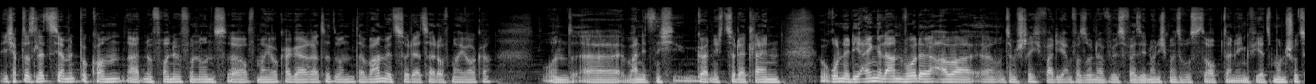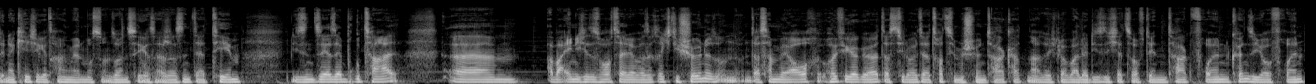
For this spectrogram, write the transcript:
ich habe das letztes Jahr mitbekommen, da hat eine Freundin von uns äh, auf Mallorca geheiratet und da waren wir zu der Zeit auf Mallorca und äh, waren jetzt nicht, gehört nicht zu der kleinen Runde, die eingeladen wurde, aber äh, unterm Strich war die einfach so nervös, weil sie noch nicht mal so wusste, ob dann irgendwie jetzt Mundschutz in der Kirche getragen werden muss und sonstiges. Also das sind der Themen, die sind sehr, sehr brutal. Ähm, aber eigentlich ist es Hochzeit ja was richtig Schönes und, und das haben wir ja auch häufiger gehört, dass die Leute ja trotzdem einen schönen Tag hatten. Also ich glaube, alle, die sich jetzt auf den Tag freuen, können sich auch freuen.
